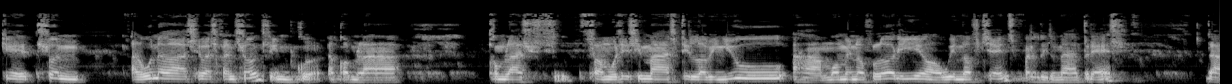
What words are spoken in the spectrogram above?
que són alguna de les seves cançons, com la com la famosíssima Still Loving You, uh, Moment of Glory o Wind of Change, per dir-ne tres, de,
